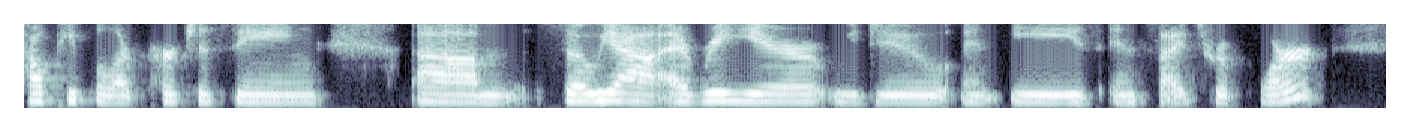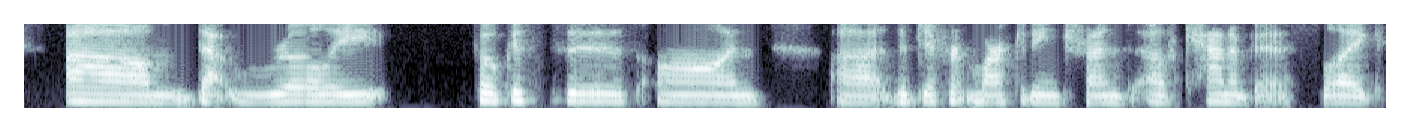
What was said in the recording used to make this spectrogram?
how people are purchasing um, so yeah every year we do an Eaze insights report um, that really focuses on uh, the different marketing trends of cannabis, like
